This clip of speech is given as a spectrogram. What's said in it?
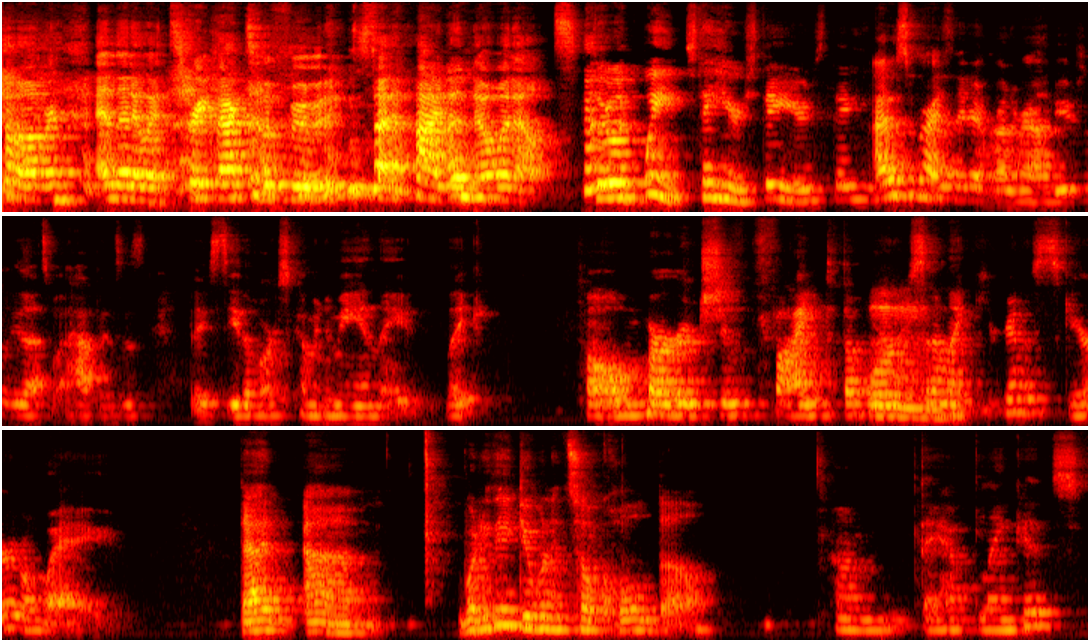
come over, and then it went straight back to the food and said hi to no one else. They're like, wait, stay here, stay here, stay here. I was surprised they didn't run around. Usually that's what happens is they see the horse coming to me and they like all merge and find the horse and I'm like, you're gonna scare it away. That um, what do they do when it's so cold though? Um, they have blankets.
